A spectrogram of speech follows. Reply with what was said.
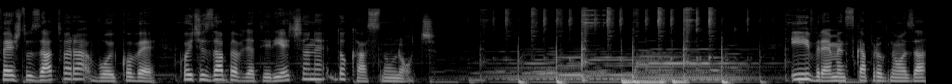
Feštu zatvara Vojko V, koji će zabavljati Riječane do kasno u noć. I vremenska prognoza.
